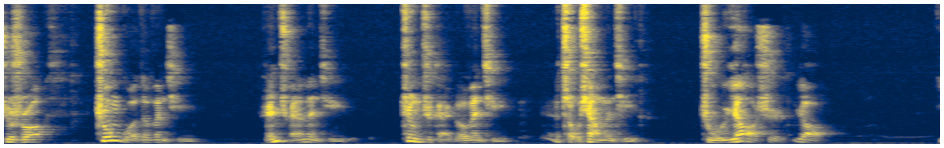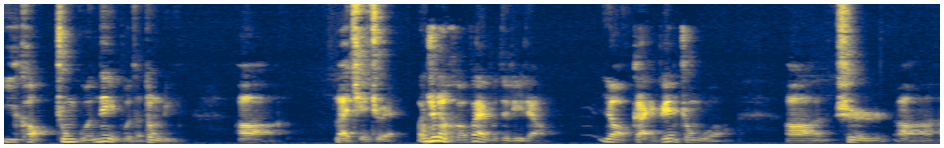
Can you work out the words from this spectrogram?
就是说中国的问题。人权问题、政治改革问题、走向问题，主要是要依靠中国内部的动力啊来解决。任何外部的力量要改变中国啊，是啊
